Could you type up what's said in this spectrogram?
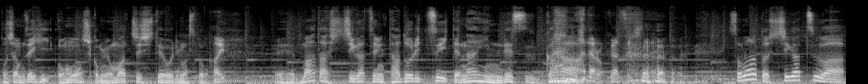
こちらもぜひお申し込みお待ちしておりますと、はい。えーまだ7月にたどり着いてないんです まがだ6月でしたね その後7月は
